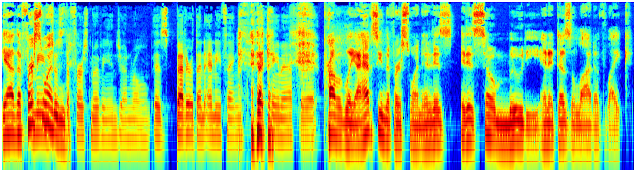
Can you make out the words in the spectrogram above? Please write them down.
yeah the first I mean, one just the first movie in general is better than anything that came after it. probably i have seen the first one and it is it is so moody and it does a lot of like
